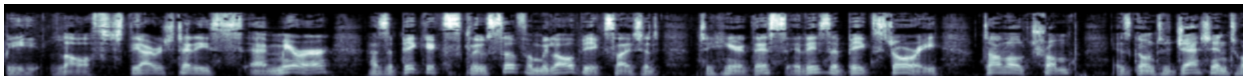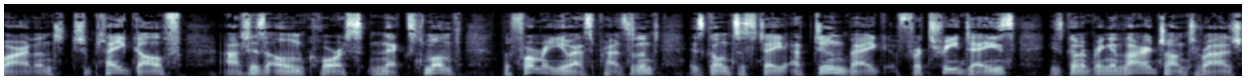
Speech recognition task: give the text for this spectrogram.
be lost. The Irish Daily uh, Mirror has a big exclusive, and we'll all be excited to hear this. It is a big story. Donald Trump is going to jet into Ireland to play golf at his own course next month. The former US president is going to stay at Doonbeg for three days. He's going to bring a large entourage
